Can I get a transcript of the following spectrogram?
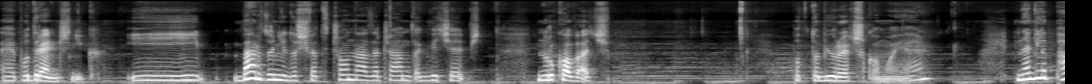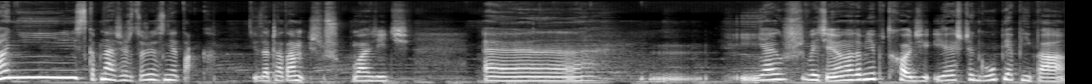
e, podręcznik i bardzo niedoświadczona, zaczęłam tak, wiecie, nurkować pod to biureczko moje. I nagle pani skapnęła się, że coś jest nie tak. I zaczęła tam łazić. Eee, ja już, wiecie, ona do mnie podchodzi. I ja jeszcze głupia pipa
